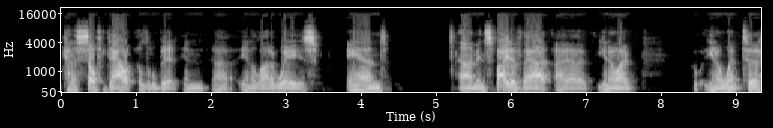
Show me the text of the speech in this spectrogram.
kind of self doubt a little bit in uh, in a lot of ways. And um, in spite of that, uh, you know, I you know, went to,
